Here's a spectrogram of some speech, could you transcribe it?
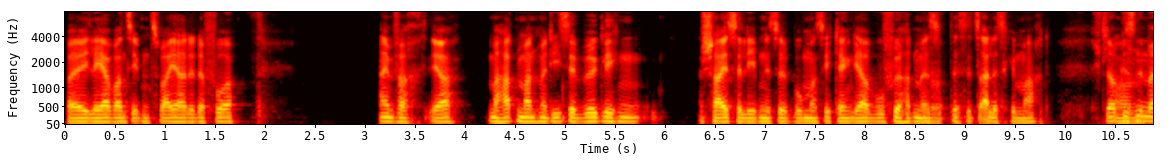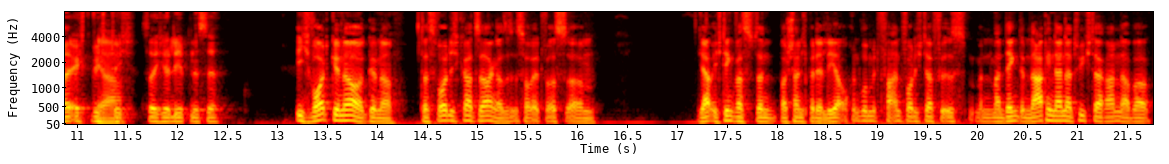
bei Lea waren es eben zwei Jahre davor einfach, ja, man hat manchmal diese wirklichen Scheißerlebnisse, wo man sich denkt, ja, wofür hat man ja. das jetzt alles gemacht? Ich glaube, die sind immer echt wichtig, ja. solche Erlebnisse. Ich wollte, genau, genau. Das wollte ich gerade sagen. Also es ist auch etwas, ähm, ja, ich denke, was dann wahrscheinlich bei der Lea auch irgendwo mit verantwortlich dafür ist. Man, man denkt im Nachhinein natürlich daran, aber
